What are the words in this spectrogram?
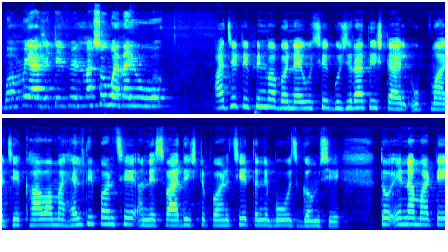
મમ્મી આજે ટિફિનમાં શું બનાવ્યું? આજે ટિફિનમાં બનાવ્યું છે ગુજરાતી સ્ટાઇલ ઉપમા, જે ખાવામાં હેલ્ધી પણ છે અને સ્વાદિષ્ટ પણ છે, તને બહુ જ ગમશે. તો એના માટે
